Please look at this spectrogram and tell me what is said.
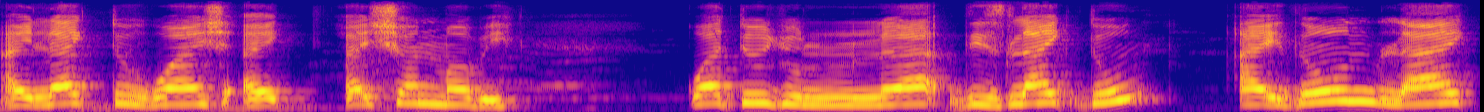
I like to watch action movie. What do you dislike doing? I don't like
